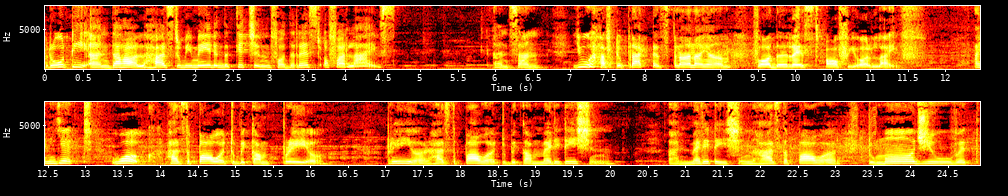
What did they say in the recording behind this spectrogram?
roti and dal has to be made in the kitchen for the rest of our lives. And son, you have to practice pranayam for the rest of your life. And yet, work has the power to become prayer. Prayer has the power to become meditation and meditation has the power to merge you with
